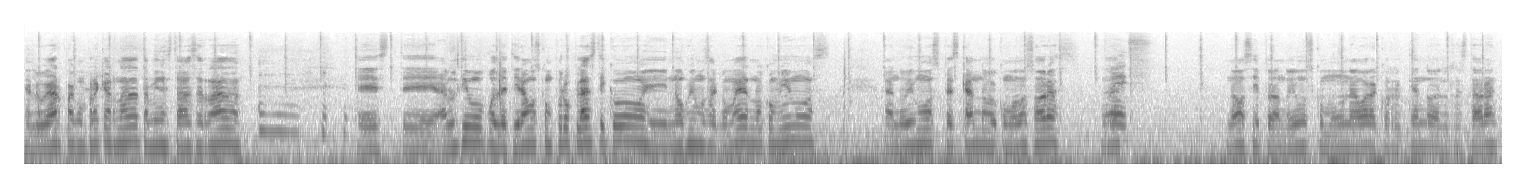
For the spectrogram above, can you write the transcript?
El lugar para comprar carnada también estaba cerrado. Este, al último pues le tiramos con puro plástico y no fuimos a comer, no comimos. Anduvimos pescando como dos horas. ¿verdad? Pues, No, sí, pero anduvimos como una hora correteando el restaurante.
